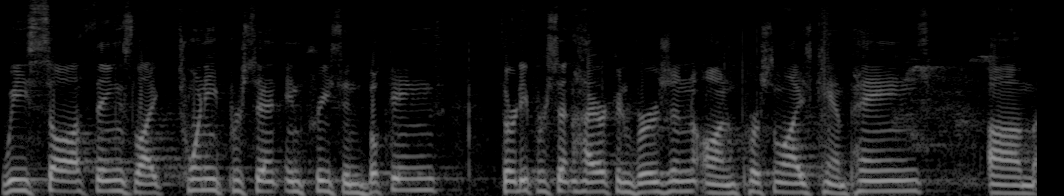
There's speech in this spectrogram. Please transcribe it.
we saw things like 20% increase in bookings, 30% higher conversion on personalized campaigns, um,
